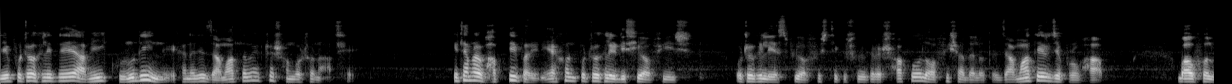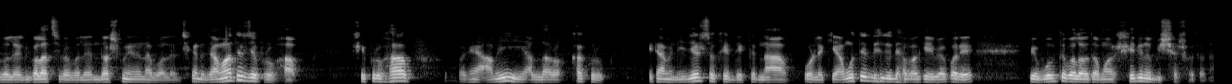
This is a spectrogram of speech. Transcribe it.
যে পটুয়াখালীতে আমি কোনোদিন এখানে যে জামাত নামে একটা সংগঠন আছে, এটা আমরা ভাবতেই পারিনি। এখন Patuakhali DC office, Patuakhali SP office থেকে শুরু করে সকল অফিস আদালতে জামাতের যে প্রভাব, বাউফল বলেন, গলাচিপা বলেন দশমিনা বলেন, সেখানে জামাতের যে প্রভাব সেই প্রভাব মানে আমি আল্লাহ রক্ষা করুক, এটা আমি নিজের চোখে দেখতে না পড়লে কেমতের দিন যদি আমাকে এই ব্যাপারে কেউ বলতে বলা হতো আমার সেদিনও বিশ্বাস হতো না,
